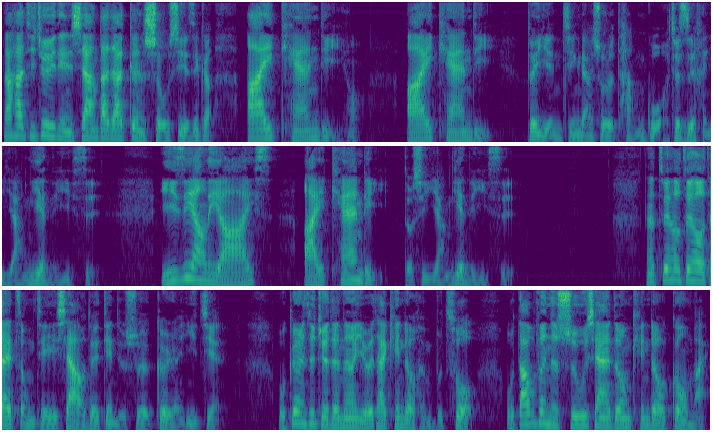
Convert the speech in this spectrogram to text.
那它其实就有点像大家更熟悉的这个 eye candy 哦，eye candy。对眼睛来说的糖果就是很养眼的意思。Easy on the eyes, eye candy 都是养眼的意思。那最后最后再总结一下我对电子书的个人意见。我个人是觉得呢，有一台 Kindle 很不错。我大部分的书现在都用 Kindle 购买，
